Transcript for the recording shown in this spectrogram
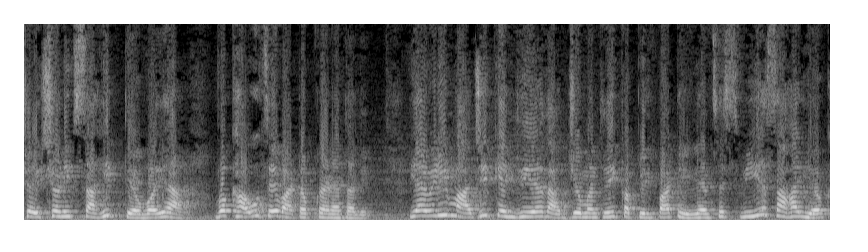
शैक्षणिक साहित्य वह्या व खाऊचे वाटप करण्यात आले. यावेळी माजी केंद्रीय राज्यमंत्री कपिल पाटील यांचे स्वीय सहाय्यक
